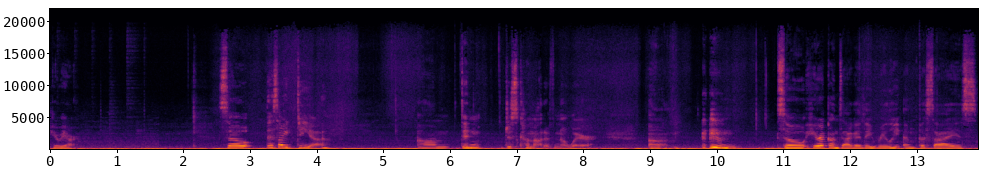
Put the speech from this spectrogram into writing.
Here we are. So this idea um, didn't just come out of nowhere. Um, so here at Gonzaga, they really emphasize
